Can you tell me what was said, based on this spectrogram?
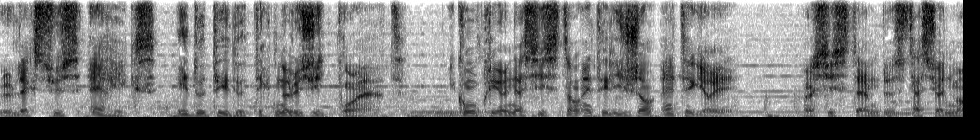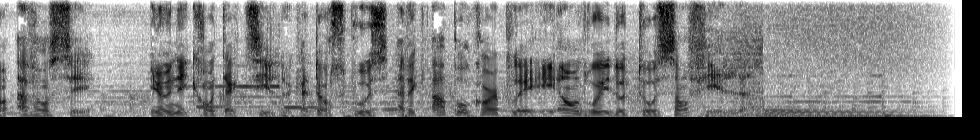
le Lexus RX est doté de technologies de pointe, y compris un assistant intelligent intégré, un système de stationnement avancé et un écran tactile de 14 pouces avec Apple CarPlay et Android Auto sans fil.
